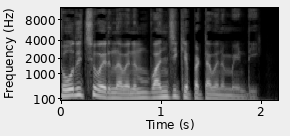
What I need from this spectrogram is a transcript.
ചോദിച്ചു വരുന്നവനും വഞ്ചിക്കപ്പെട്ടവനും വേണ്ടി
